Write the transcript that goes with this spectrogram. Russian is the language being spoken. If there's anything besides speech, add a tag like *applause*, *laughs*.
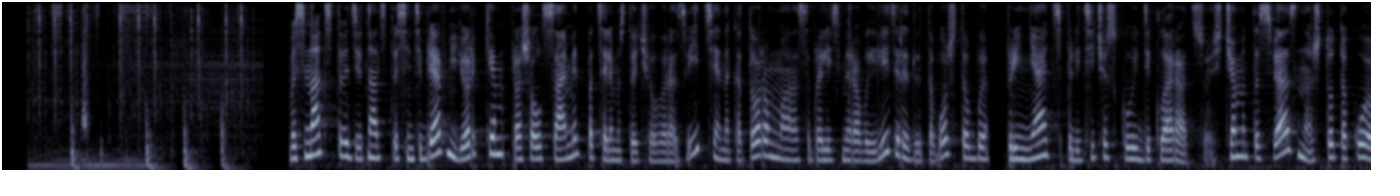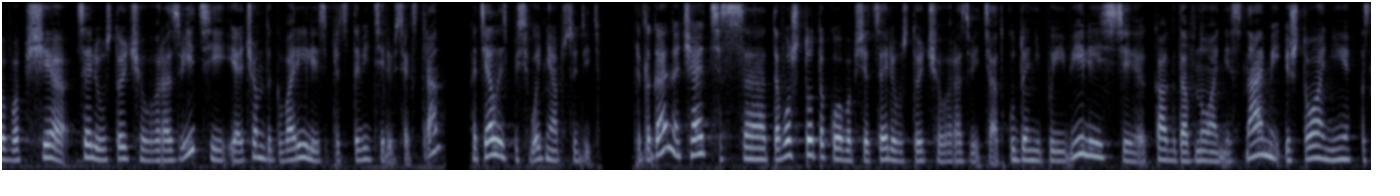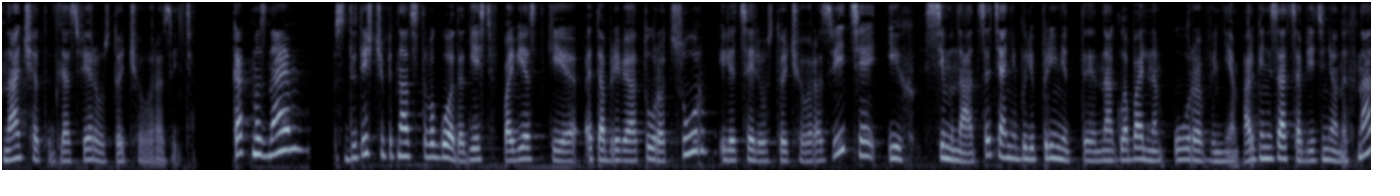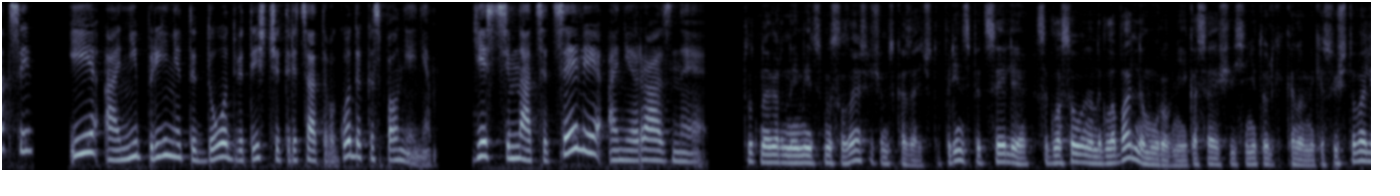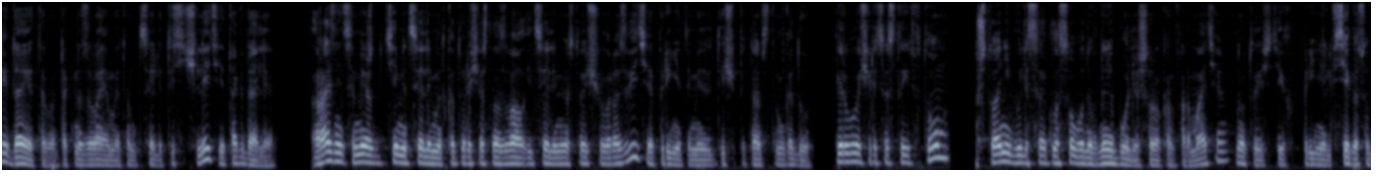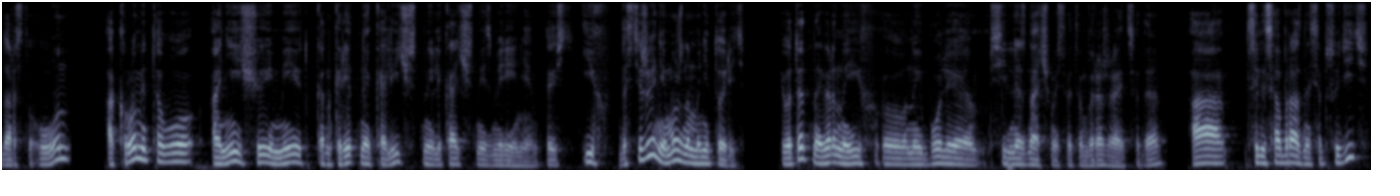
18-19 сентября в Нью-Йорке прошел саммит по целям устойчивого развития, на котором а, собрались мировые лидеры для того, чтобы принять политическую декларацию. С чем это связано? Что такое вообще цели устойчивого развития и о чем договорились представители всех стран? Хотелось бы сегодня обсудить. Предлагаю начать с того, что такое вообще цели устойчивого развития, откуда они появились, как давно они с нами и что они значат для сферы устойчивого развития. Как мы знаем, с 2015 года есть в повестке эта аббревиатура ЦУР или цели устойчивого развития. Их 17. Они были приняты на глобальном уровне Организации Объединенных Наций и они приняты до 2030 года к исполнению. Есть 17 целей, они разные. Тут, наверное, имеет смысл, знаешь, о чем сказать? Что, в принципе, цели, согласованные на глобальном уровне и касающиеся не только экономики, существовали до этого, так называемые там цели тысячелетия и так далее. Разница между теми целями, которые сейчас назвал, и целями устойчивого развития, принятыми в 2015 году, в первую очередь состоит в том, что они были согласованы в наиболее широком формате, ну, то есть их приняли все государства ООН, а кроме того, они еще имеют конкретное количественное или качественное измерение. То есть их достижения можно мониторить. И вот это, наверное, их э, наиболее сильная значимость в этом выражается. Да? А целесообразность обсудить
